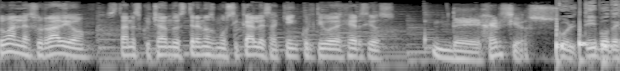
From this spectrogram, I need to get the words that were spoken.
Súbanle a su radio, están escuchando estrenos musicales aquí en Cultivo de Ejercios. De Ejercios. Cultivo de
